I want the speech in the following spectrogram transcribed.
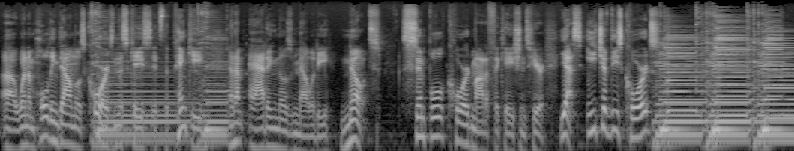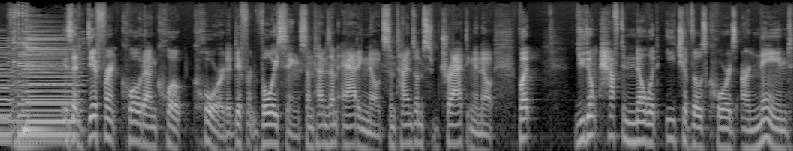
uh, when I'm holding down those chords, in this case it's the pinky, and I'm adding those melody notes simple chord modifications here. Yes, each of these chords is a different quote unquote chord, a different voicing. Sometimes I'm adding notes, sometimes I'm subtracting a note. But you don't have to know what each of those chords are named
